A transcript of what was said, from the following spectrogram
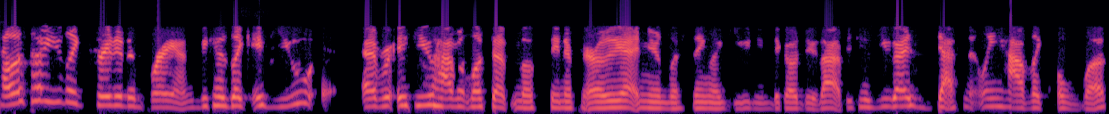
tell us how you like created a brand because like if you ever if you haven't looked up Milk Stain Apparel yet and you're listening, like you need to go do that because you guys definitely have like a look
